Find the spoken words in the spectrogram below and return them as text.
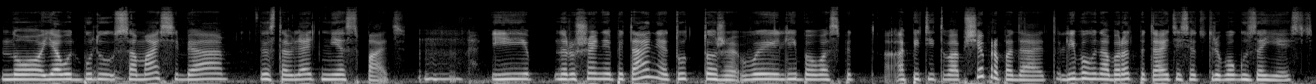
но я вот буду сама себя заставлять не спать. Мгм. И нарушение питания тут тоже вы либо у вас аппетит вообще пропадает, либо вы наоборот пытаетесь эту тревогу заесть.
